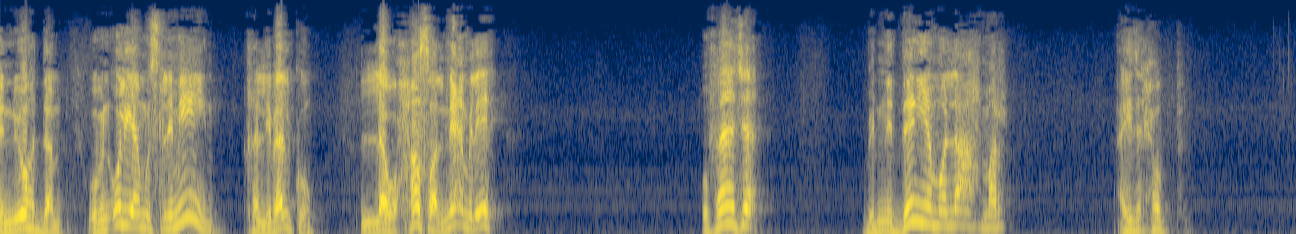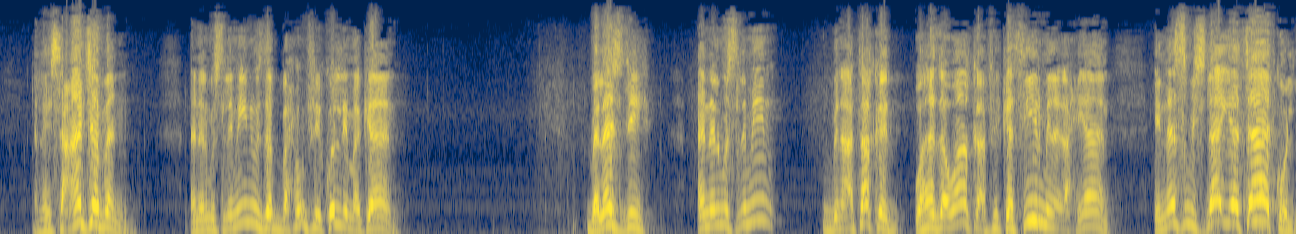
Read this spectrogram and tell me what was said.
انه يهدم وبنقول يا مسلمين خلي بالكم لو حصل نعمل إيه؟ وفاجأ بإن الدنيا مولعة أحمر. عيد الحب. أليس عجبا أن المسلمين يذبحون في كل مكان؟ بلاش دي. أن المسلمين بنعتقد وهذا واقع في كثير من الأحيان الناس مش لاقية تاكل.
